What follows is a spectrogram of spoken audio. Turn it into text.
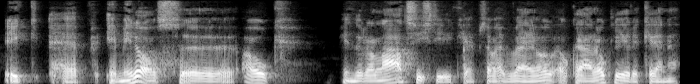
Ik heb inmiddels eh, ook in de relaties die ik heb, zo hebben wij elkaar ook leren kennen,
